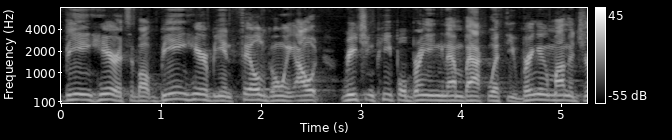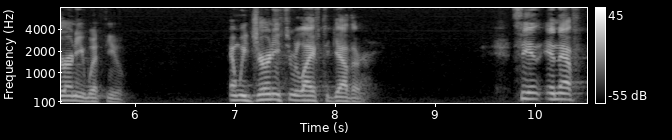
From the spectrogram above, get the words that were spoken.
being here. It's about being here, being filled, going out, reaching people, bringing them back with you, bringing them on the journey with you. And we journey through life together. See, in, in that,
